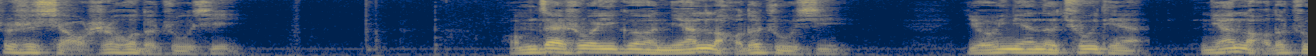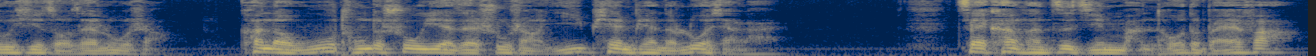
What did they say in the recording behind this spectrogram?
这是小时候的朱熹。我们再说一个年老的朱熹。有一年的秋天，年老的朱熹走在路上，看到梧桐的树叶在树上一片片的落下来，再看看自己满头的白发，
